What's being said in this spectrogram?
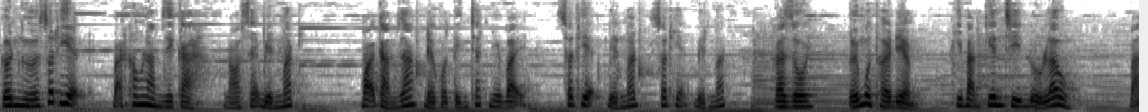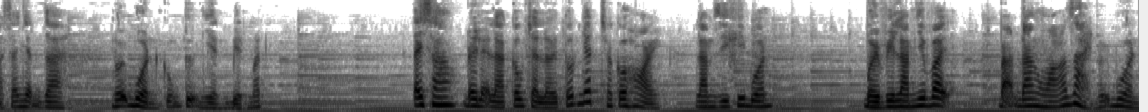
cơn ngứa xuất hiện, bạn không làm gì cả, nó sẽ biến mất. Mọi cảm giác đều có tính chất như vậy, xuất hiện, biến mất, xuất hiện, biến mất. Và rồi, tới một thời điểm, khi bạn kiên trì đủ lâu, bạn sẽ nhận ra nỗi buồn cũng tự nhiên biến mất. Tại sao đây lại là câu trả lời tốt nhất cho câu hỏi làm gì khi buồn? Bởi vì làm như vậy, bạn đang hóa giải nỗi buồn,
